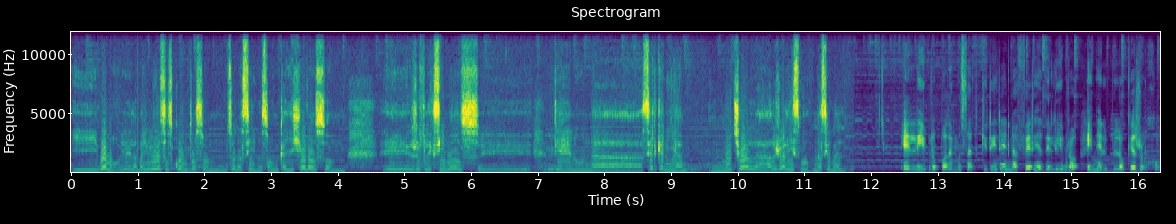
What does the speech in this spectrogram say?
Y bueno, eh, la mayoría de esos cuentos son, son así, no son callejeros, son eh, reflexivos, eh, tienen una cercanía mucho al realismo nacional. El libro podemos adquirir en la Feria del Libro en el Bloque Rojo,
